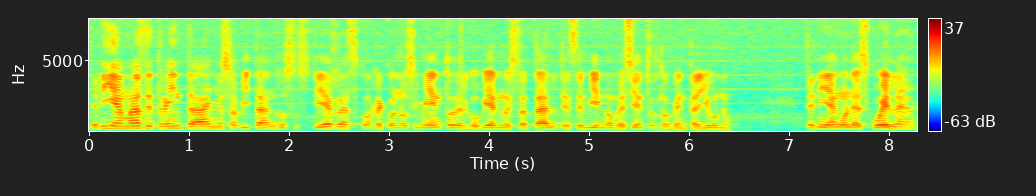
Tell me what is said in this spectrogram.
tenían más de 30 años habitando sus tierras con reconocimiento del gobierno estatal desde 1991. Tenían una escuela,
